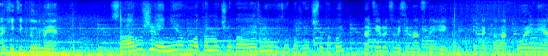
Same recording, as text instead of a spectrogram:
архитектурная Сооружение, вот оно что-то, я же не увидел даже. Это что такое? датируется 18 веком. Это колокольня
